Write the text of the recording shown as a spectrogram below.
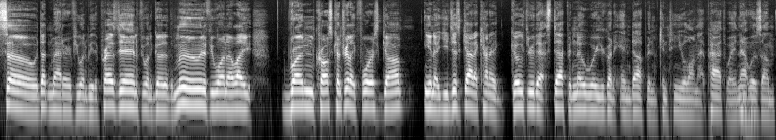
So it doesn't matter if you want to be the president, if you want to go to the moon, if you want to like run cross country like Forrest Gump. You know, you just got to kind of go through that step and know where you're going to end up and continue along that pathway. And that was um,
